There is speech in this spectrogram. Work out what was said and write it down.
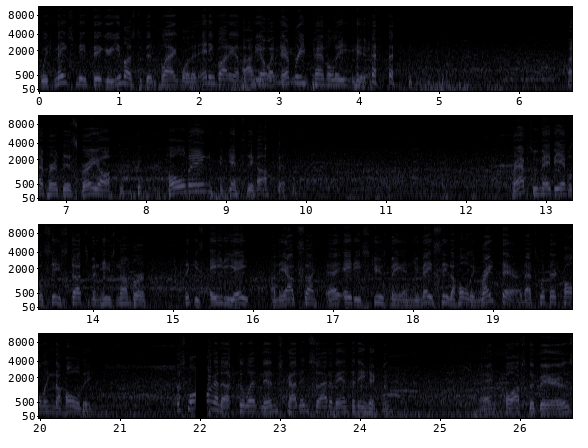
which makes me figure you must have been flagged more than anybody on the I field. know what every penalty is. I've heard this very often. Holding against the offense. Perhaps we may be able to see Stutzman. He's number, I think he's 88 on the outside, uh, 80, excuse me, and you may see the holding right there. That's what they're calling the holding. Just long enough to let Mims cut inside of Anthony Hickman and cost the Bears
